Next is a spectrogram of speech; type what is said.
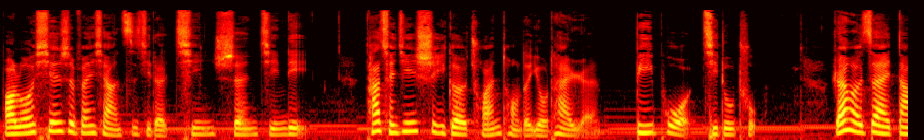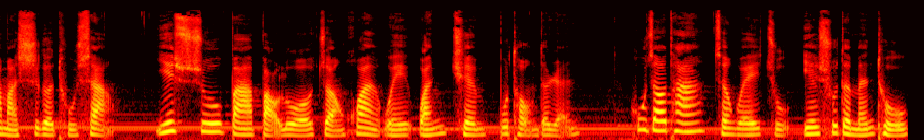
保罗先是分享自己的亲身经历，他曾经是一个传统的犹太人，逼迫基督徒。然而，在大马士革图上，耶稣把保罗转换为完全不同的人，呼召他成为主耶稣的门徒，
